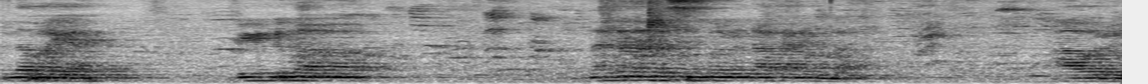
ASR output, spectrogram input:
എന്താ പറയുക വീണ്ടും നല്ല നല്ല സിനിമകൾ ഉണ്ടാക്കാനുള്ള ആ ഒരു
